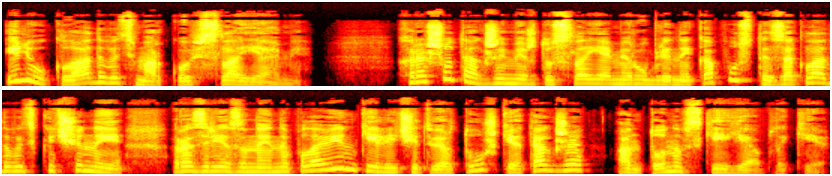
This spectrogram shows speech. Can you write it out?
или укладывать морковь слоями. Хорошо также между слоями рубленой капусты закладывать кочаны, разрезанные на половинки или четвертушки, а также антоновские яблоки.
